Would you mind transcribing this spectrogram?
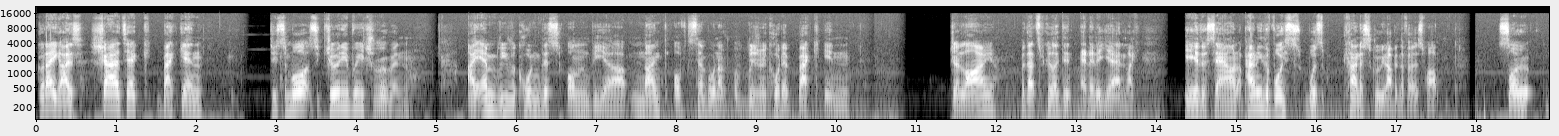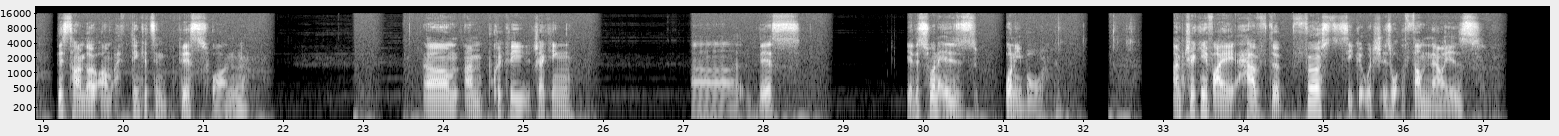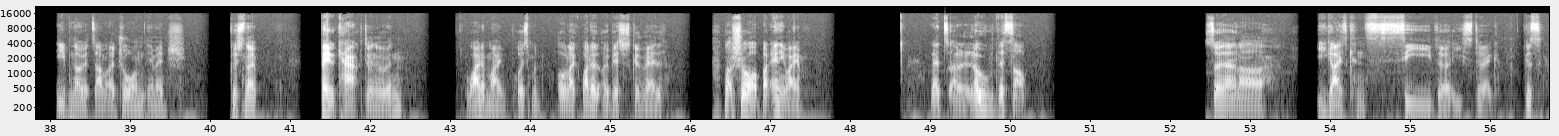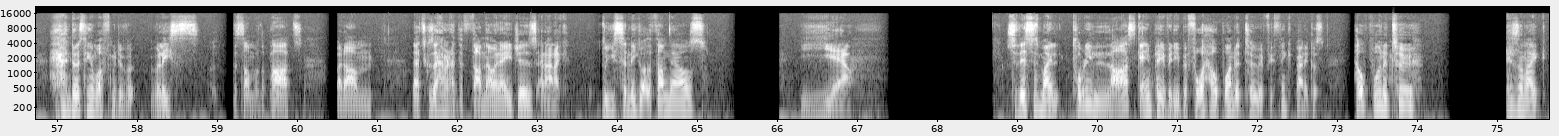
Good day guys, ShadaTech back again to some more Security Breach Ruin. I am re-recording this on the uh, 9th of December when I originally recorded it back in July, but that's because I didn't edit it yet and like hear the sound. Apparently the voice was kind of screwed up in the first part. So this time though, um, I think it's in this one. Um, I'm quickly checking uh, this. Yeah, this one is Bonnie Bowl. I'm checking if I have the first secret, which is what the thumbnail is. Even though it's um, a drawn image. Because, you know, favorite character in the Ruin. Why did my voice... Mod Oh, like, why did OBS just go red? Not sure, but anyway. Let's uh, load this up. So that, uh, you guys can see the Easter egg. Because I it's taking a for me to re release the sum of the parts, but um, that's because I haven't had the thumbnail in ages, and I like recently got the thumbnails. Yeah. So this is my probably last gameplay video before Help Wanted 2, if you think about it, because Help Wanted 2 isn't like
